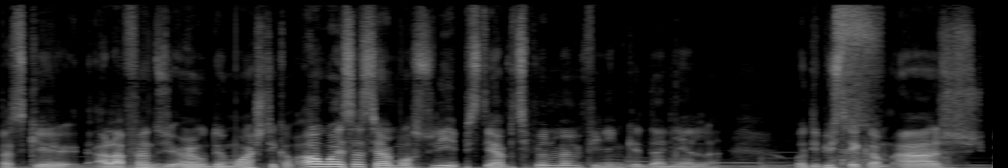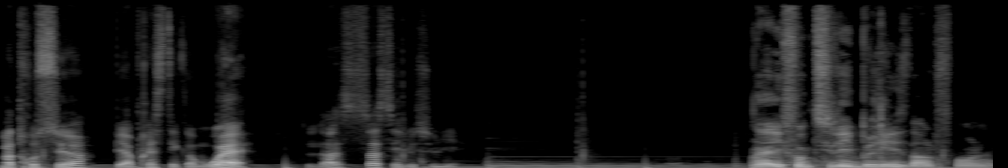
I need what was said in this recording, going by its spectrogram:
Parce que à la fin du un ou deux mois, j'étais comme Ah ouais, ça c'est un bon soulier. Puis c'était un petit peu le même feeling que Daniel. Au début, c'était comme Ah, je suis pas trop sûr. Puis après, c'était comme Ouais, là, ça c'est le soulier. Il faut que tu les brises, dans le fond. Là.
